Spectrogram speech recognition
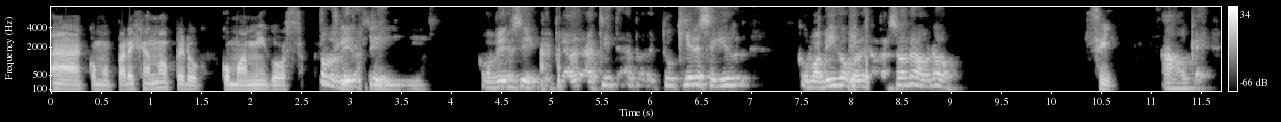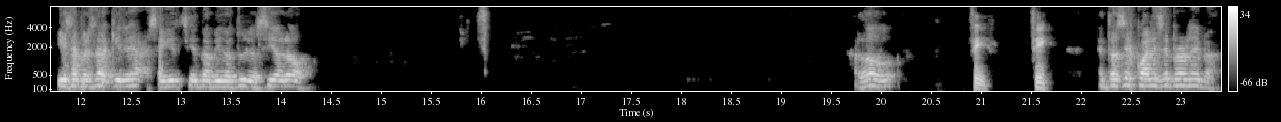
Ah, como pareja no, pero como amigos. Como amigos, sí sí, pero a ti, ¿tú quieres seguir como amigo con esa persona o no? Sí. Ah, ok. ¿Y esa persona quiere seguir siendo amigo tuyo, sí o no? ¿Aló? Sí, sí. Entonces, ¿cuál es el problema?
